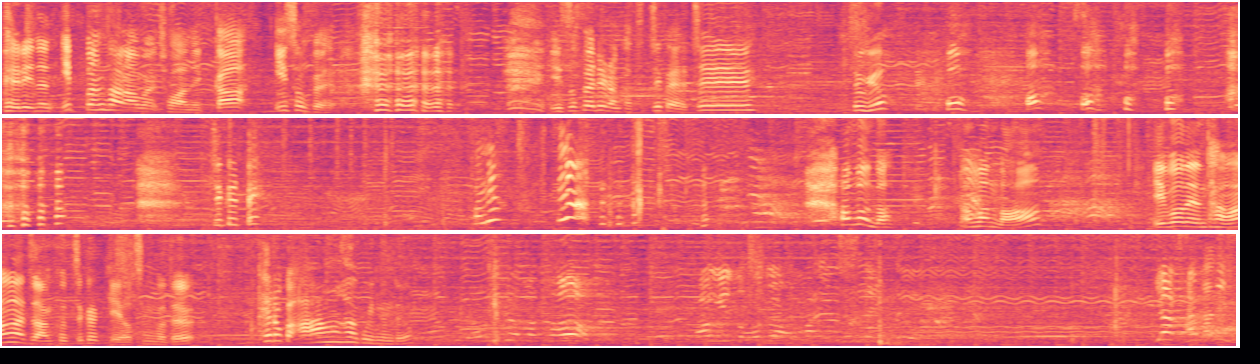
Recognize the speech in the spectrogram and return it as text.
베리는 이쁜 사람을 좋아하니까 이소벨. 이소벨이랑 같이 찍어야지. 여기요? 번 더. 이번엔 당황하지 않고 찍을게요, 친구들. 테러가 앙 하고 있는데요. 거기 너도 야 가만히 있어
